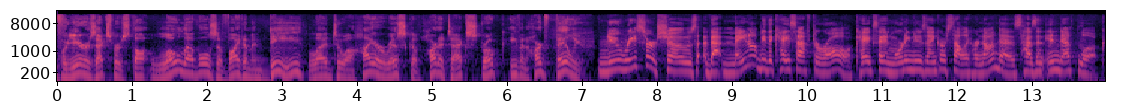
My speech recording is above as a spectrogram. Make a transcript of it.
For years, experts thought low levels of vitamin D led to a higher risk of heart attack, stroke, even heart failure. New research shows that may not be the case after all. KXAN Morning News anchor Sally Hernandez has an in-depth look.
